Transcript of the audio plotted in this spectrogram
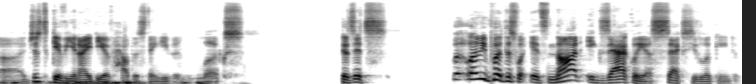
uh, just to give you an idea of how this thing even looks. Because it's, let, let me put it this way: it's not exactly a sexy looking. device.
